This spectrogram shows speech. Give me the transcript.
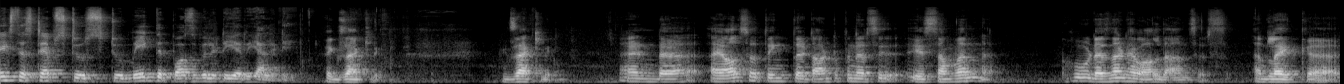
takes the steps to to make that possibility a reality. Exactly. Exactly and uh, I also think that entrepreneurs is someone who does not have all the answers. Unlike, uh,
